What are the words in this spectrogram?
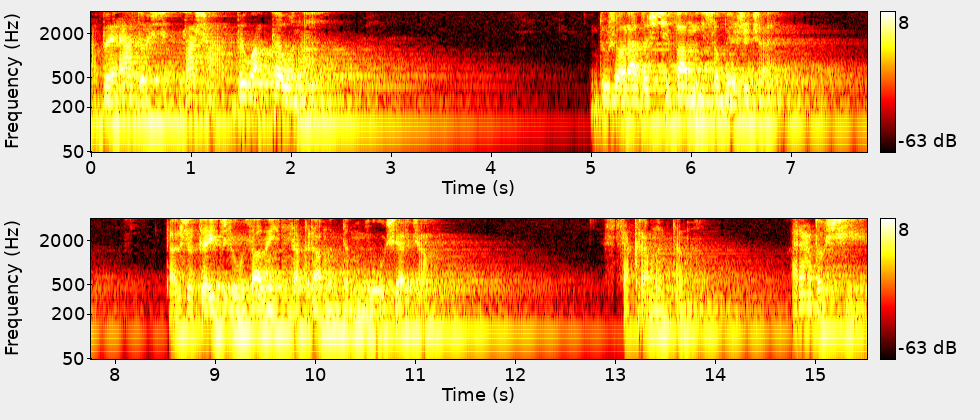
aby radość wasza była pełna. Dużo radości wam i sobie życzę także tej związanej z sakramentem miłosierdzia, z sakramentem radości.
